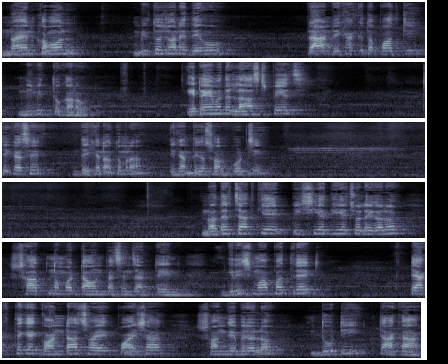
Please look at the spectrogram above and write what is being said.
নয়নকমল, মৃতজনে দেহ, প্রাণ রেখাঙ্কিত পথটি নিমিত্তকারক এটাই আমাদের লাস্ট পেজ ঠিক আছে? দেখে নাও তোমরা। এখান থেকে সলভ করছি। নদের চাঁদকে পিছিয়ে দিয়ে চলে গেল সাত number down passenger train Girish মহাপাত্রের ট্যাগ থেকে গন্ডা, ছয়েক পয়সা সঙ্গে বেরোলো। দুটি টাকা।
